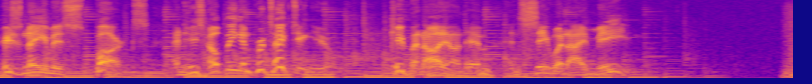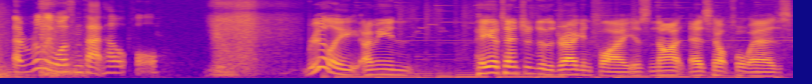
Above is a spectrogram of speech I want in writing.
His name is Sparks, and he's helping and protecting you. Keep an eye on him and see what I mean. That really wasn't that helpful. Really, I mean, pay attention to the dragonfly is not as helpful as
